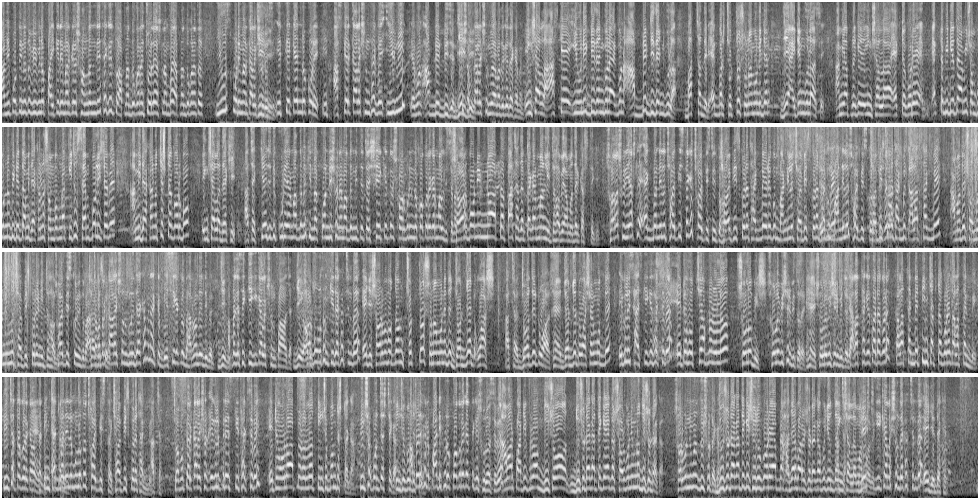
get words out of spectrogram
আমি প্রতিনিয়ত বিভিন্ন পাইকারি মার্কেটের সন্ধান দিয়ে থাকি তো আপনার দোকানে চলে আসলাম ভাই। আপনার দোকানে তো ইউজ পরিমাণ কালেকশন। রয়েছে। ঈদকে কেন্দ্র করে আজকের কালেকশন থাকবে ইউনিক এবং আপডেট ডিজাইন এই সব জি। কালেকশনগুলো আমাদেরকে দেখাবেন। ইনশাল্লাহ আজকে ইউনিক ডিজাইনগুলো একদম আপডেট ডিজাইনগুলো বাচ্চাদের একবার ছোট্ট সোনামণিদের যে আইটেমগুলো আছে। আমি আপনাকে ইনশাল্লাহ একটা করে একটা ভিডিওতে আমি সম্পূর্ণ ভিডিওতে আমি দেখানো সম্ভব না। কিছু স্যাম্পল হিসেবে আমি দেখানোর চেষ্টা করব। ইনশাল্লাহ দেখি। আচ্ছা কেউ যদি কুরিয়ার মাধ্যমে কিংবা কন্ডিশনের মাধ্যমে নিতে চায় সেই ক্ষেত্রে সর্বনিম্ন কত টাকার মাল দিচ্ছেন সর্বনিম্ন আপনার পাঁচ হাজার টাকার মাল নিতে হবে আমাদের কাছ থেকে। সরাসরি আসলে একবার নিলে ছয় পিস থেকে ছয় পিস নিতে হবে। ছয় পিস করে থাকবে এরকম বান্ডিলে ছয় পিস করে থাকবে। বান্ডিলে ছয় পিস করে পিস করে থাকবে কালার থাকবে। আমাদের সর্বনিম্ন ছয় পিস করে নিতে হবে। ছয় পিস করে নিতে হবে। আচ্ছা আমাদের করে। কালেকশন গুলি দেখাবেন একটা বেসিক একটা ধারণা দিয়ে দিবেন। জি। আপনার কাছে কি কি কালেকশন পাওয়া যায়? জি, সর্বপ্রথম কি দেখাচ্ছেন ভাই? এই যে সর্বপ্রথম ছোট্ট সোনামণিদের জর্জেট ওয়াশ। আচ্ছা জর্জেট ওয়াশ। হ্যাঁ জর্জেট ওয়াশের মধ্যে এগুলি সাইজ কি কি থাকছে ভাই? এটা হচ্ছে আপনার হলো ষোলো বিশ। ষোলো বিশের ভিতরে? হ্যাঁ ষোলো বিশের ভিতরে। কালার থাকে কয়টা করে? কালার থাকবে তিন চারটা করে কালার থাকবে। তিন চারটা করে কালার হ্যাঁ, থাকবে। তিন চারটা একবার নিলে মূলত ছয় পিস থাকে ছয় পিস করে থাকবে। আচ্ছা চমৎকার কালেকশন এগুলি প্রাইস কি থাকছে ভাই? এটা হলো আপনার হলো তিনশো পঞ্চাশ টাকা। তিনশো পঞ্চাশ টাকা। 350 আপনার টাকা। এখানে পার্টি ফ্রক কত টাকা থেকে শুরু আছে ভাই? আমার পার্টি ফ্রক দুশো দুশো টাকা থেকে এক সর্বনিম্ন দুশো টাকা। সর্বনিম্ন টাকা। টাকা থেকে শুরু করে আপনার হাজার বারোশো টাকা পর্যন্ত মাল নেক্সট কি কালেকশন দেখাচ্ছেন ভাই? এই যে দেখেন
